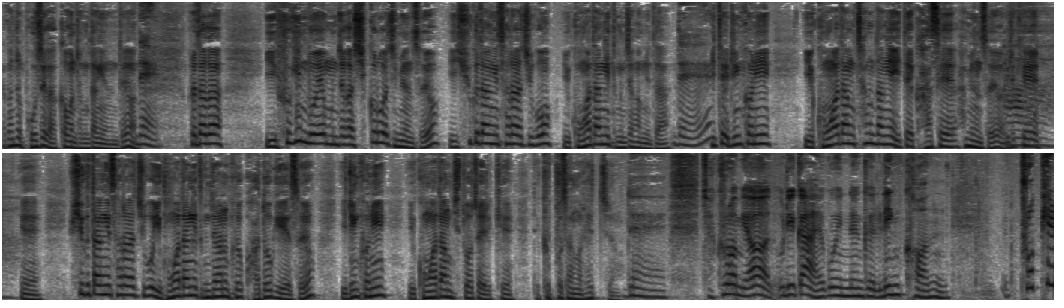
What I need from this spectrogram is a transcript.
약간 좀 보수에 가까운 정당이었는데요. 음. 네. 그러다가 이 흑인 노예 문제가 시끄러워지면서요. 이 휴그당이 사라지고 이 공화당이 등장합니다. 네. 이때 링컨이 이 공화당 창당에 이때 가세하면서요. 이렇게 아. 예, 휘그당이 사라지고 이 공화당이 등장하는 그 과도기에서요. 이 링컨이 이 공화당 지도자 이렇게 급부상을 했죠. 네. 자, 그러면 우리가 알고 있는 그 링컨 프로필?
